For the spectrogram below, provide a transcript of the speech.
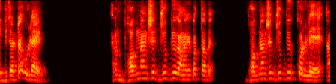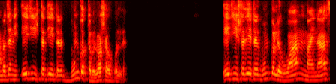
এই ভিতরটা উল্টা গেল। এখন ভগ্নাংশের যোগ বিয়োগ আমাকে করতে হবে। ভগ্নাংশের যোগ বিয়োগ করলে আমরা জানি এই জিনিসটা দিয়ে এটা গুণ করতে হবে, লসাগু করলে। এই জিনিসটা দিয়ে এটা গুণ করলে one minus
